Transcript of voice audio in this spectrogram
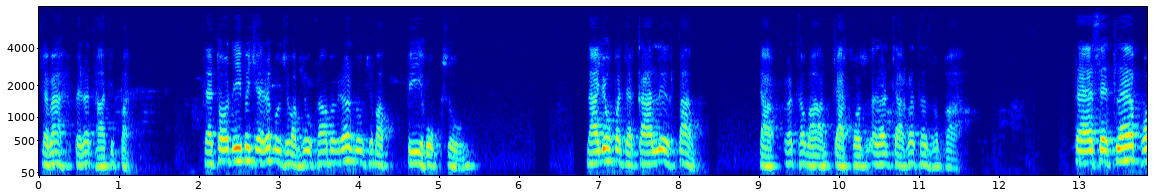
ใช่ไหมเป็นรัฐาธิปัตย์แต่ตอนนี้ไม่ใช่รัฐธรรมนูญฉบับชั่วคราวมันเป็นรัฐธรรมนูญฉบับปี 60 นายกมาจากการเลือกตั้ง จากรัฐบาลจากคอสจากรัฐสภา แต่เสร็จแล้วพอ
